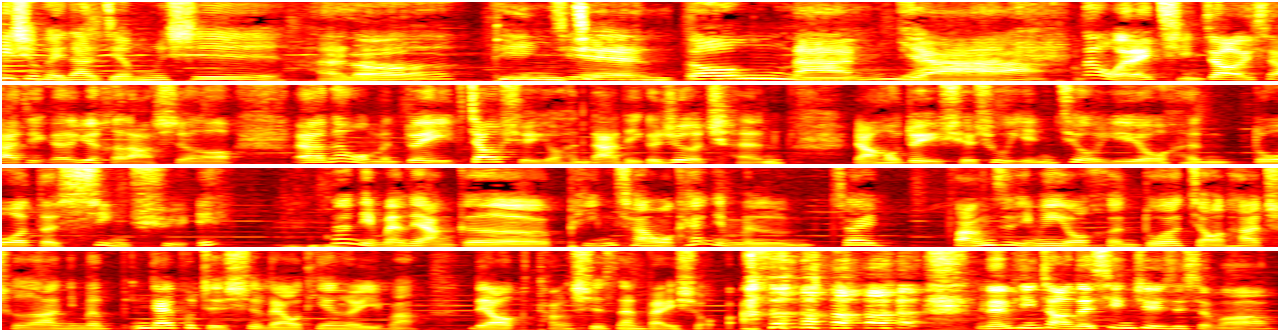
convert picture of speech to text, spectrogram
继续回到节目是 Hello，听见东南亚。那我来请教一下这个月和老师哦。呃，那我们对教学有很大的一个热忱，然后对学术研究也有很多的兴趣。诶，那你们两个平常，我看你们在房子里面有很多脚踏车啊，你们应该不只是聊天而已吧？聊唐诗三百首吧？你们平常的兴趣是什么？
